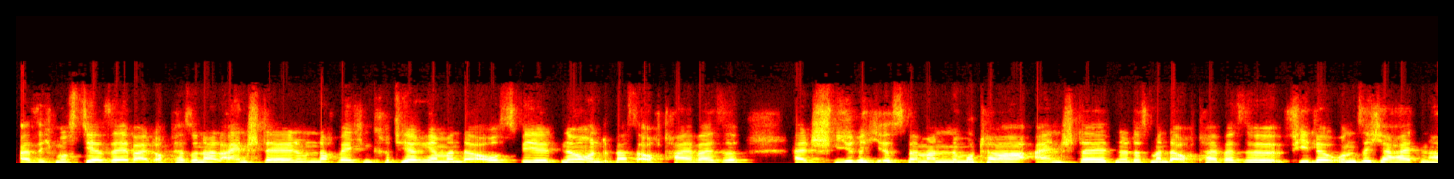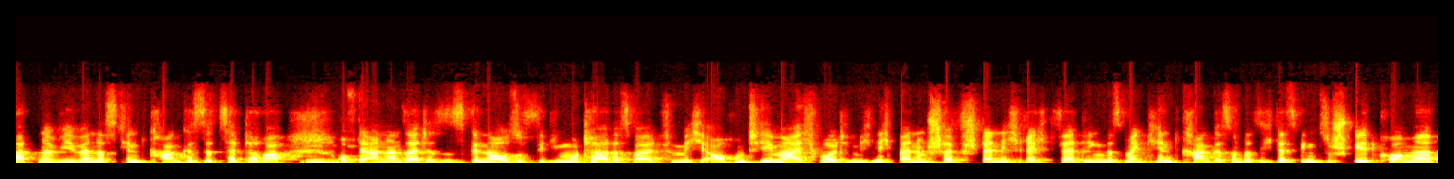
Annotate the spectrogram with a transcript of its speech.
Also ich musste ja selber halt auch Personal einstellen und nach welchen Kriterien man da auswählt. Ne? Und was auch teilweise halt schwierig ist, wenn man eine Mutter einstellt, ne? dass man da auch teilweise viele Unsicherheiten hat, ne? wie wenn das Kind krank ist etc. Mhm. Auf der anderen Seite ist es genauso für die Mutter. Das war halt für mich auch ein Thema. Ich wollte mich nicht bei einem Chef ständig rechtfertigen, dass mein Kind krank ist und dass ich deswegen zu spät komme.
